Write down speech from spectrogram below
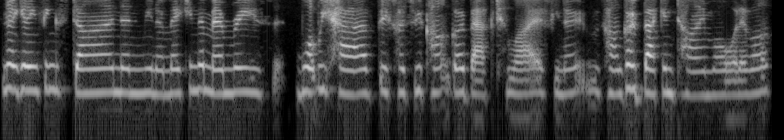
you know getting things done and you know making the memories what we have because we can't go back to life you know we can't go back in time or whatever.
